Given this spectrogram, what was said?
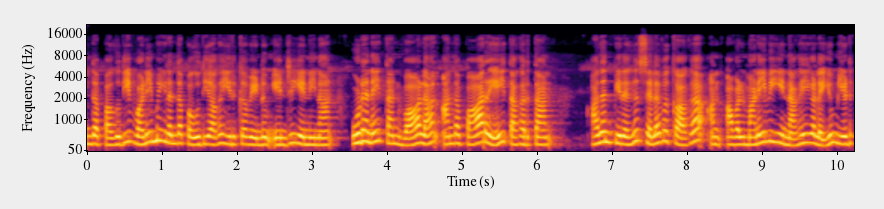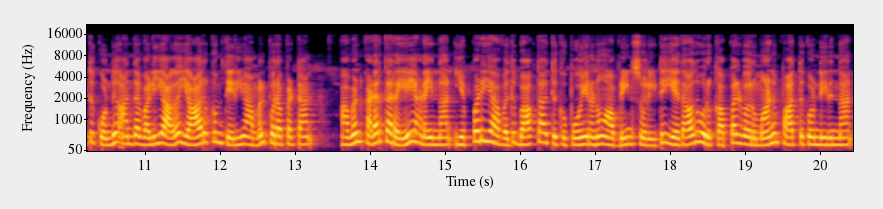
இந்த பகுதி வலிமை இழந்த பகுதியாக இருக்க வேண்டும் என்று எண்ணினான். உடனே தன் வாளால் அந்த பாறையை தகர்த்தான். அதன் பிறகு செலவுக்காக அந் அவள் மனைவியின் நகைகளையும் எடுத்துக்கொண்டு அந்த வழியாக யாருக்கும் தெரியாமல் புறப்பட்டான். அவன் கடற்கரையை அடைந்தான். எப்படியாவது பாக்தாத்துக்கு போயிடணும் அப்படின்னு சொல்லிட்டு ஏதாவது ஒரு கப்பல் வருமானு பார்த்து கொண்டிருந்தான்.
